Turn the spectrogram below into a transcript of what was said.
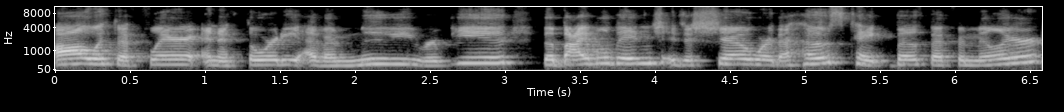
all with the flair and authority of a movie review. The Bible Binge is a show where the hosts take both the familiar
